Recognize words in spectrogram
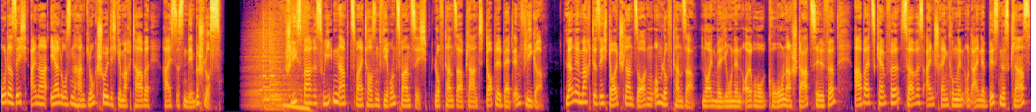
oder sich einer ehrlosen Handlung schuldig gemacht habe, heißt es in dem Beschluss. Schließbare Suiten ab 2024. Lufthansa plant Doppelbett im Flieger. Lange machte sich Deutschland Sorgen um Lufthansa. 9 Millionen Euro Corona-Staatshilfe, Arbeitskämpfe, Serviceeinschränkungen und eine Business Class,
